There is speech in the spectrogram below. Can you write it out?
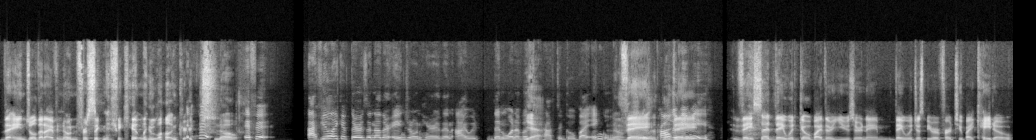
the angel that I've known for significantly longer. If it, no, if it, I feel Yeah. like if there's another angel in here, then I would, then one of us Yeah. would have to go by angle. No, And They- it would probably they- be me. They said they would go by their username. They would just be referred to by Kato,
